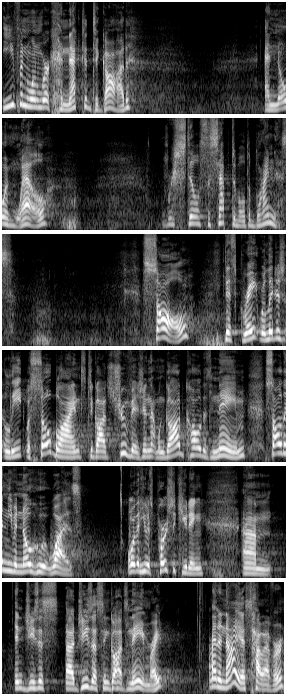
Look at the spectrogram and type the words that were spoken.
Even when we're connected to God and know Him well, we're still susceptible to blindness. Saul, this great religious elite, was so blind to God's true vision that when God called his name, Saul didn't even know who it was or that he was persecuting um, in Jesus, uh, Jesus in God's name, right? Ananias, however,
